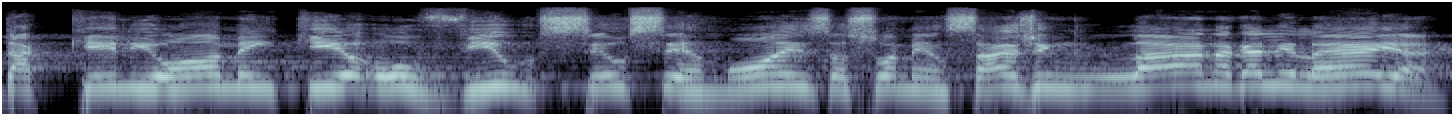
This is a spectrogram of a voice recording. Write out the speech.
daquele homem que ouviu seus sermões, a sua mensagem lá na Galileia.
